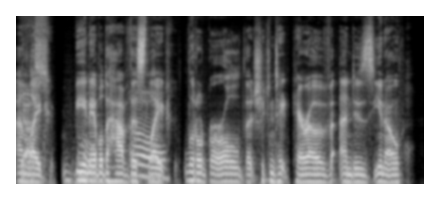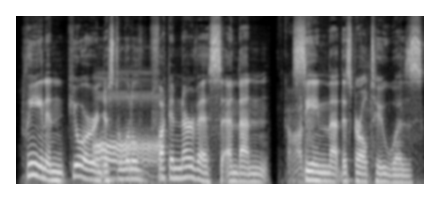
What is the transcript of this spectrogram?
and Yes. like being Oh. able to have this Oh. like little girl that she can take care of and is you know clean and pure and just a little fucking nervous and then God. seeing that this girl too was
